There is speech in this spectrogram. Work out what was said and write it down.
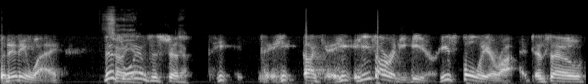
But anyway, Vince So, yeah. Williams is just he he like he, he's already here. He's fully arrived, and so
